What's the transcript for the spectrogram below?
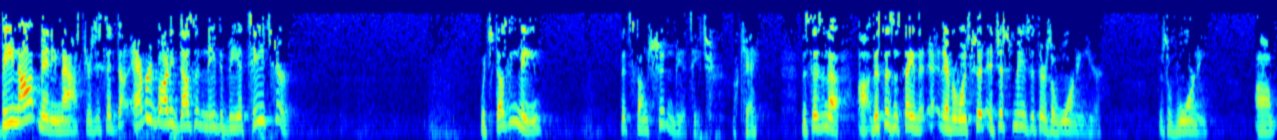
be not many masters. He said, Everybody doesn't need to be a teacher. Which doesn't mean that some shouldn't be a teacher. Okay? This isn't a uh, this isn't saying that everyone should. It just means that there's a warning here. There's a warning. Um,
